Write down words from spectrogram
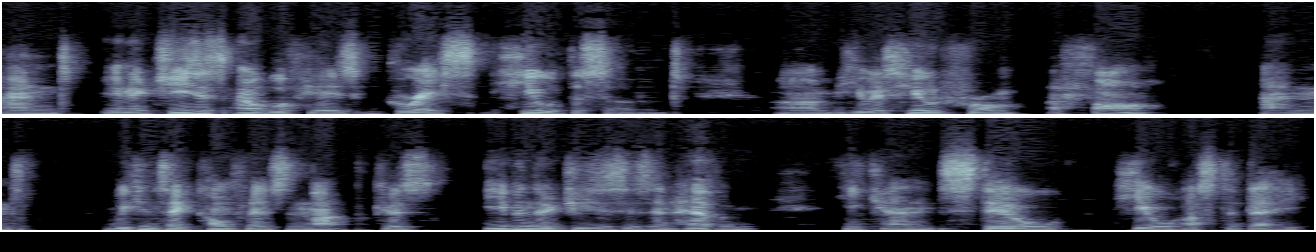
And, you know, Jesus, out of his grace, healed the servant. Um, he was healed from afar. And we can take confidence in that because even though Jesus is in heaven, he can still heal us today.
